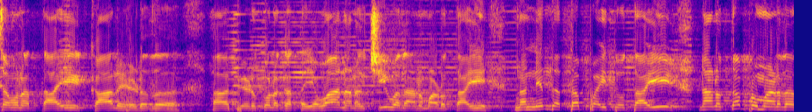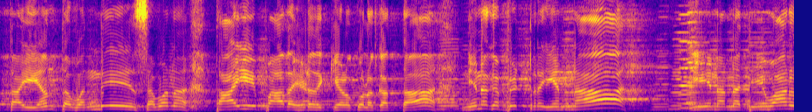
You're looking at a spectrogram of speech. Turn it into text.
ಸವನ ತಾಯಿ ಕಾಲು ಹಿಡಿದು ಬೇಡ್ಕೊಳಕತ್ತ ಯವಾ ನನಗೆ ಜೀವದಾನ ಮಾಡು ತಾಯಿ, ನನ್ನಿಂದ ತಪ್ಪಾಯಿತು ತಾಯಿ, ನಾನು ತಪ್ಪು ಮಾಡ್ದ ತಾಯಿ ಅಂತ ಒಂದೇ ಸವನ ತಾಯಿ ಪಾದ ಹಿಡಿದು ಕೇಳ್ಕೊಳಕತ್ತ, ನಿನಗೆ ಬಿಟ್ಟರೆ ಇನ್ನ ಈ ನನ್ನ ದೇವಾನು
